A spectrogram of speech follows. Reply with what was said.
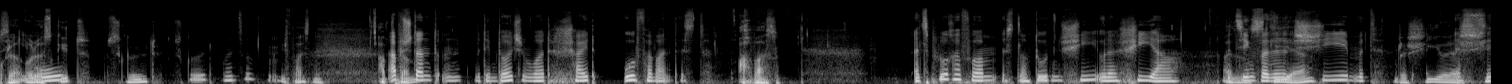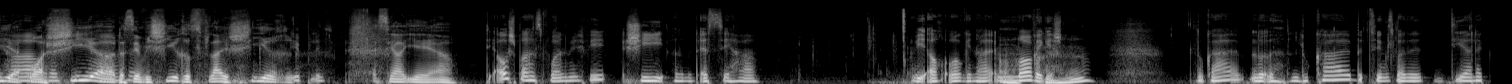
oder, oder Skio, Skit. Skit. Skö, meinst du? Hm. Ich weiß nicht. Abdamm. Abstand und mit dem deutschen Wort Scheit urverwandt ist. Ach was. Als Pluralform ist laut Duden Ski oder Skia, Also beziehungsweise Skier. Ski mit Oder Ski oder Schier. Oh, oder. Schier. Das ist ja wie schieres Fleisch. Schier. üblich. Ist ja yeah. Die Aussprache ist vornehmlich wie Ski, also mit SCH. Wie auch original im Norwegischen. Okay. Lokal, lo, lokal beziehungsweise Dialekt,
